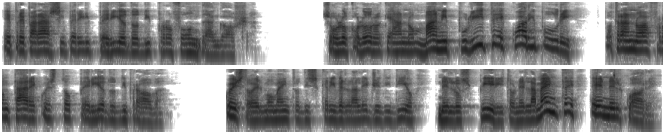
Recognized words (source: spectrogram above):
e prepararsi per il periodo di profonda angoscia. Solo coloro che hanno mani pulite e cuori puri potranno affrontare questo periodo di prova. Questo è il momento di scrivere la legge di Dio nello spirito, nella mente e nel cuore.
